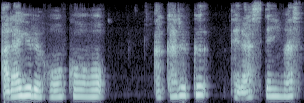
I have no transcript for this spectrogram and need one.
あらゆる方向を明るく照らしています。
